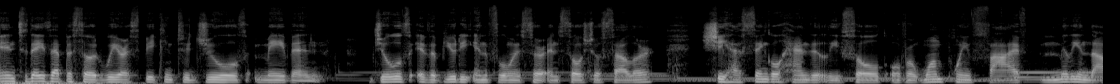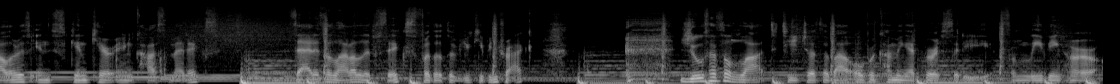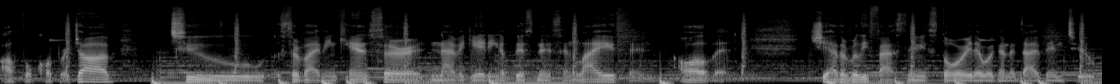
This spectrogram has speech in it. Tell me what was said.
In today's episode, we are speaking to Jewels Maben. Jewels is a beauty influencer and social seller. She has single handedly sold over $1.5 million in skincare and cosmetics. That is a lot of lipsticks for those of you keeping track. Jewels has a lot to teach us about overcoming adversity, from leaving her awful corporate job to surviving cancer, navigating a business and life, and all of it. She has a really fascinating story that we're going to dive into.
